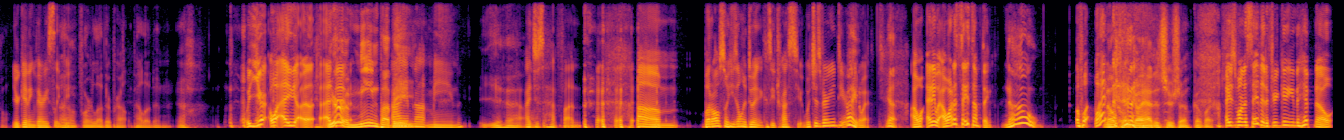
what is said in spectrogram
cool. You're getting very sleepy. Oh, poor Leather Pal- Paladin. Ugh. Well, you're. Well, I, uh, I You're did- a mean puppy. I am not mean. Yeah. I just have fun. um, but also he's only doing it because he trusts you, which is very endearing Right. in a way. yeah. I wa- anyway, I want to say something. No. What? what? No. Okay. go ahead. It's your show. Go for it. I just want to say that if you're getting into hypno,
